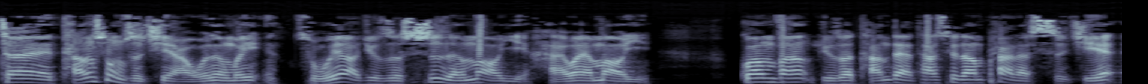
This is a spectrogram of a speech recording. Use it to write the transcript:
在唐宋时期啊，我认为主要就是私人贸易、海外贸易。官方，比如说唐代，他虽然派了使节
